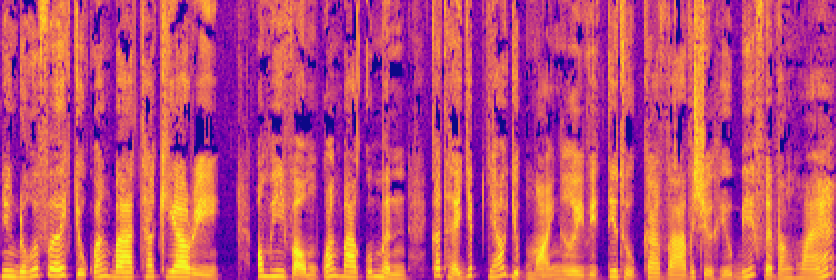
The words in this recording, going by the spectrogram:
Nhưng đối với chủ quán bar Takiari, ông hy vọng quán bar của mình có thể giúp giáo dục mọi người việc tiêu thụ kava với sự hiểu biết về văn hóa.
